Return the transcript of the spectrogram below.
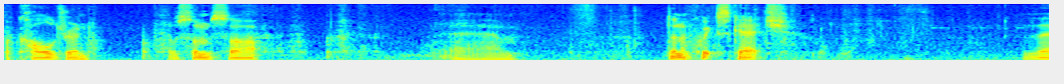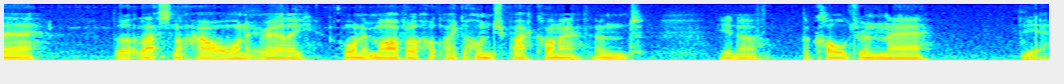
a cauldron of some sort. Um, done a quick sketch there, but that's not how I want it really. I want it more of a, like a hunchback on it and, you know, the cauldron there. Yeah,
